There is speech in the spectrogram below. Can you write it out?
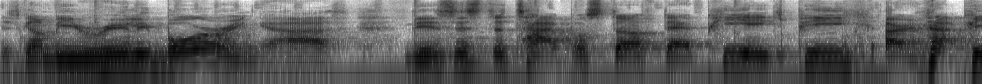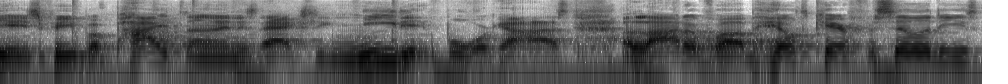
It's gonna be really boring guys. This is the type of stuff that PHP, or not PHP, but Python is actually needed for, guys. A lot of uh, healthcare facilities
